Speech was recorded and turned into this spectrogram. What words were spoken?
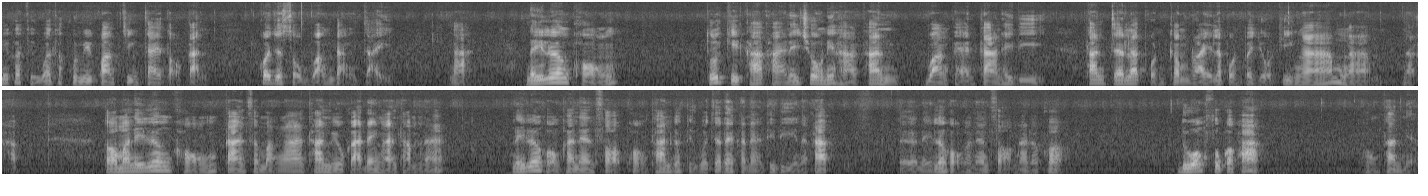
นี้ก็ถือว่าถ้าคุณมีความจริงใจต่อกัน ก็จะสมหวังดั่งใจนะในเรื่องของธุรกิจค้าขายในช่วงนี้หากท่านวางแผนการให้ดี ท่านจะได้ผลกำไรและผลประโยชน์ที่งามงามนะครับ ต่อมาในเรื่องของการสมัครงานท่านมีโอกาสได้งานทำนะ ในเรื่องของคะแนนสอบของท่านก็ถือว่าจะได้คะแนนที่ดีนะครับเออในเรื่องของคะแนนสอบนะแล้วก็ดวงสุขภาพของท่านเนี่ย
